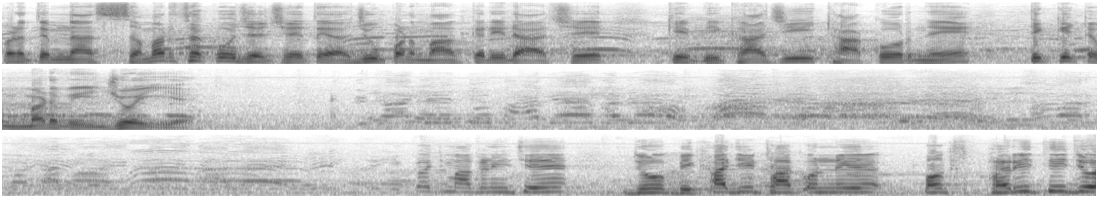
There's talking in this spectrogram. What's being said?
પણ તેમના સમર્થકો જે છે તે હજુ પણ માંગ કરી રહ્યા છે કે ભીખાજી ઠાકોરને ટિકિટ મળવી જોઈએ. એક જ માગણી છે, જો ભીખાજી ઠાકોરને પક્ષ ફરીથી જો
